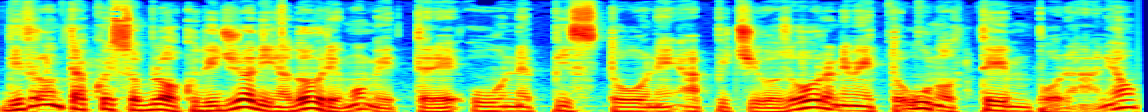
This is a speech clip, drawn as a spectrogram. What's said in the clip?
di fronte a questo blocco di gelatina dovremo mettere un pistone appiccicoso ora ne metto uno temporaneo.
